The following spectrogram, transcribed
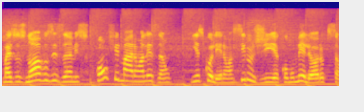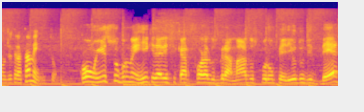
mas os novos exames confirmaram a lesão e escolheram a cirurgia como melhor opção de tratamento. Com isso, Bruno Henrique deve ficar fora dos gramados por um período de 10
